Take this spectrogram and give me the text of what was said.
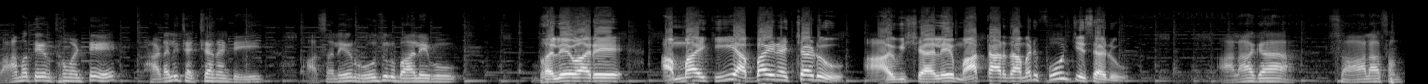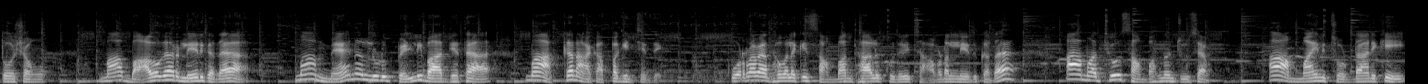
రామతీర్థం అంటే హడలి చచ్చానండి. అసలే రోజులు బాలేవు. భలేవారే అమ్మాయికి అబ్బాయి నచ్చాడు. ఆ విషయాలే మాట్లాడదామని ఫోన్ చేశాడు. అలాగా? చాలా సంతోషం. మా బావగారు లేరు కదా? మా మేనల్లుడు పెళ్ళి బాధ్యత మా అక్క నాకు అప్పగించింది. కుర్ర వెధవలకి సంబంధాలు కుదిరి చావడం లేదు కదా? ఆ మధ్య సంబంధం చూశాం. ఆ అమ్మాయిని చూడ్డానికి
